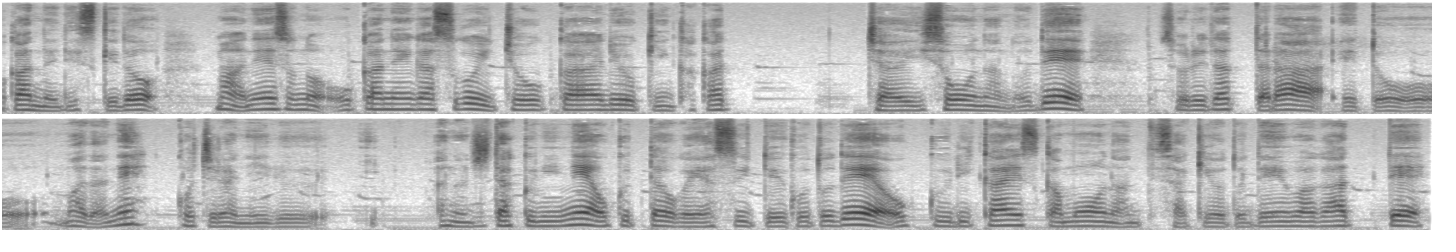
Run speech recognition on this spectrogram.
わかんないですけどまあねそのお金がすごい超過料金かかっちゃいそうなのでそれだったら、えっと、まだねこちらにいるあの自宅にね送った方が安いということで送り返すかもなんて先ほど電話があって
